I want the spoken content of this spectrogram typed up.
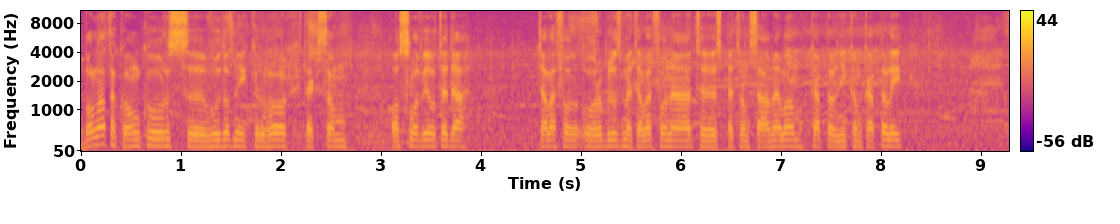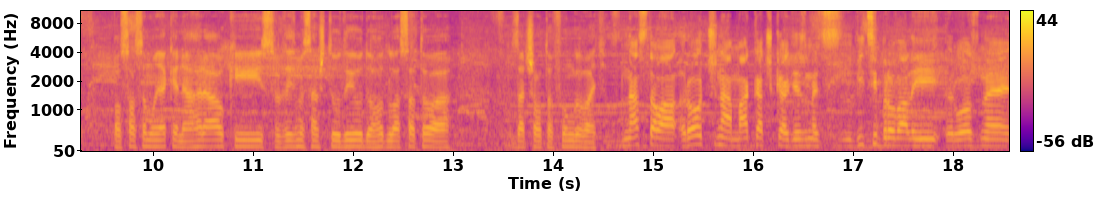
Bol na to konkurs v hudobných kruhoch, tak som oslovil teda, telefon, robili sme telefonát s Petrom Sámelom, kapelníkom kapely. Poslal som mu nejaké nahrávky, stretli sme sa v štúdiu, dohodla sa to a začalo to fungovať. Nastala ročná makačka, kde sme vycibrovali rôzne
